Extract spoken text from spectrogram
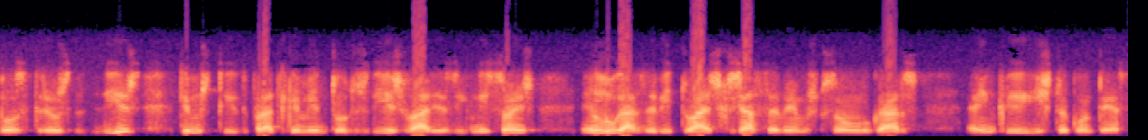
12, 13 dias, temos tido praticamente todos os dias várias ignições em lugares habituais que já sabemos que são lugares em que isto acontece.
